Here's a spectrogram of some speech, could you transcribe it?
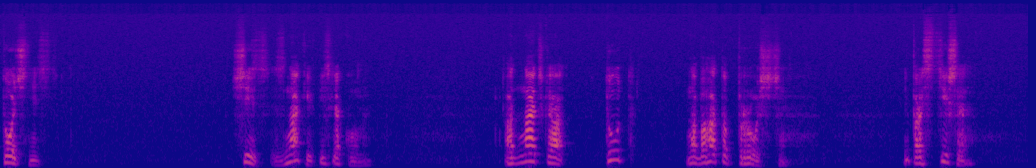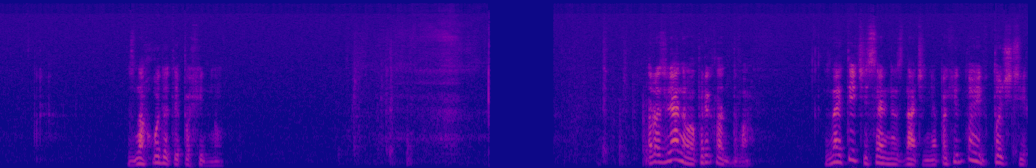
точність 6 знаків після коми. Одначе тут набагато проще і простіше знаходити похідну. Розглянемо приклад 2. Знайти чисельне значення похідної в точці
